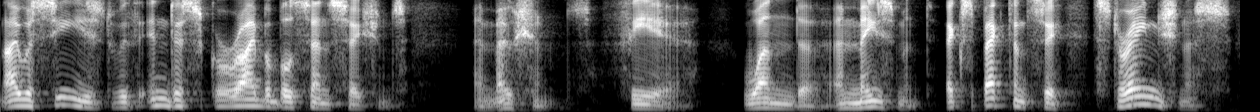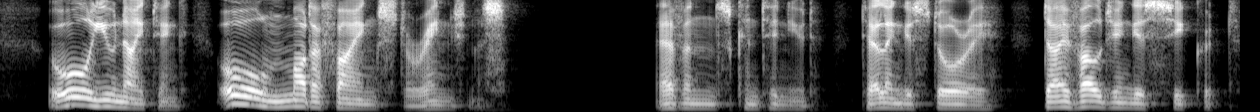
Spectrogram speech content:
I was seized with indescribable sensations, emotions, fear, wonder, amazement, expectancy, strangeness, all uniting, all modifying strangeness. Evans continued, telling his story, divulging his secret,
